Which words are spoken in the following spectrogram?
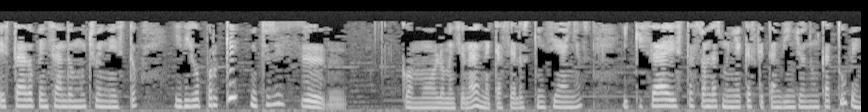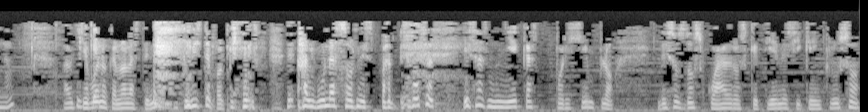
he estado pensando mucho en esto y digo, ¿por qué? Entonces, eh, como lo mencionabas, me casé a los 15 años y quizá estas son las muñecas que también yo nunca tuve, ¿no? Ay, qué bueno que no las tenías, tuviste porque algunas son espantosas. Esas muñecas, por ejemplo, de esos dos cuadros que tienes y que incluso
